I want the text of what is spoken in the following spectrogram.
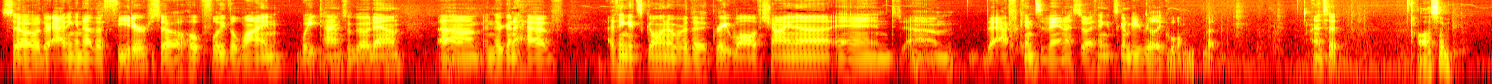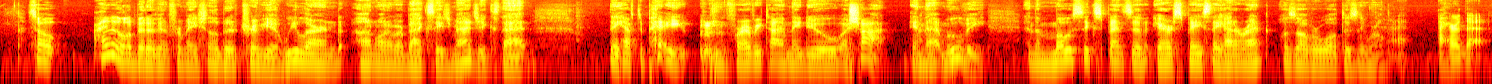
so they're adding another theater. So hopefully the line wait times will go down, um, and they're going to have. I think it's going over the Great Wall of China and um, the African savannah. So I think it's going to be really cool. But that's it. Awesome. So I have a little bit of information, a little bit of trivia. We learned on one of our backstage magics that they have to pay for every time they do a shot in that movie. And the most expensive airspace they had to rent was over Walt Disney World. I, I heard that.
